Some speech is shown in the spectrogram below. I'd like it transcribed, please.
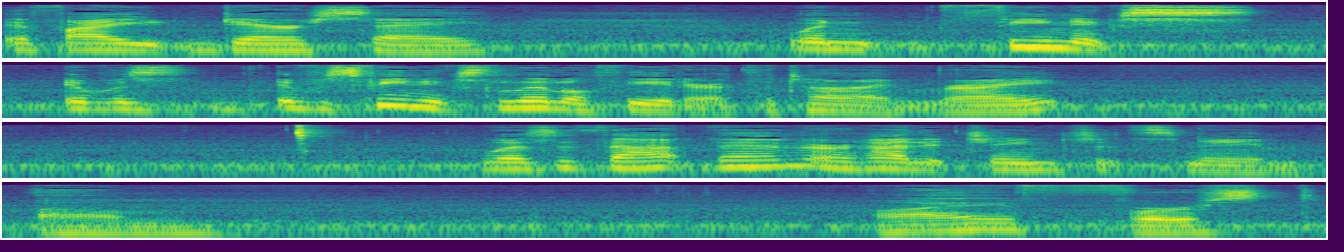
if I dare say when Phoenix it was it was Phoenix Little Theater at the time, right? Was it that then or had it changed its name? Um, I first,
